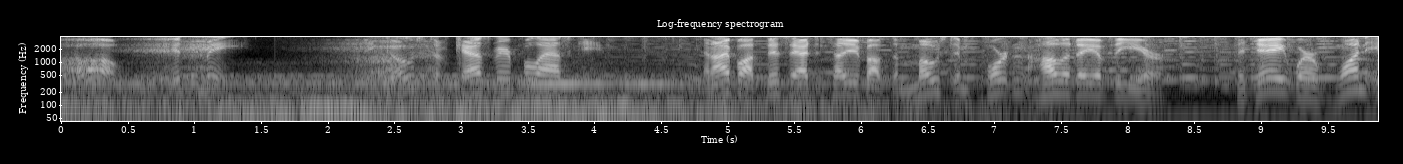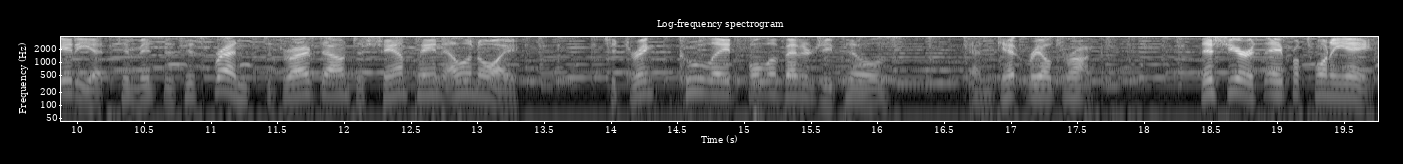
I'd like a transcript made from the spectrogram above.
Hello, it's me, the ghost of Casimir Pulaski, and I bought this ad to tell you about the most important holiday of the year. The day where one idiot convinces his friends to drive down to Champaign, Illinois to drink Kool Aid full of energy pills and get real drunk. This year it's April 28th,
